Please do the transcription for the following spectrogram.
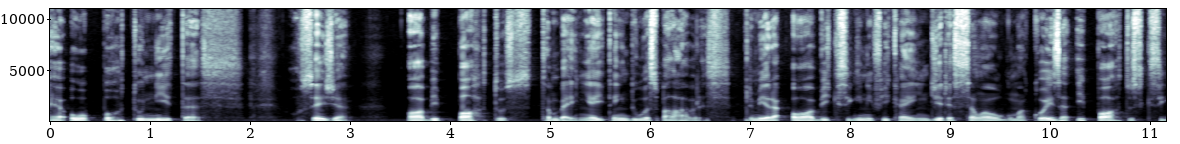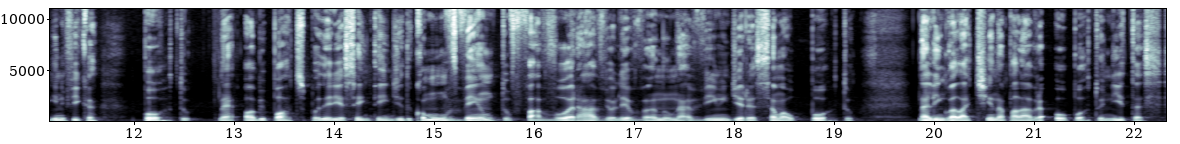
é oportunitas, ou seja, ob portus também. E aí tem duas palavras. Primeira, ob, que significa em direção a alguma coisa, e portus, que significa porto. Né? Ob portus poderia ser entendido como um vento favorável levando um navio em direção ao porto. Na língua latina, a palavra oportunitas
